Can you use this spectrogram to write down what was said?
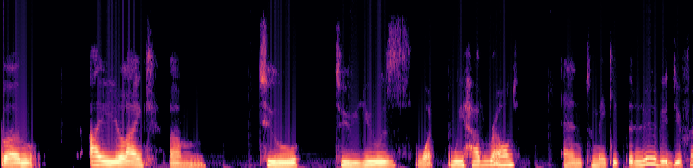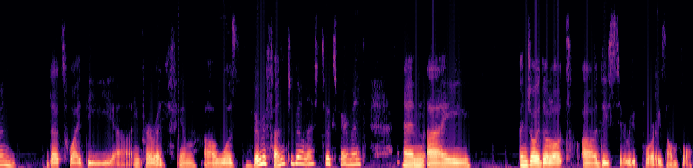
But um, I like um, to to use what we have around and to make it a little bit different. That's why the uh, infrared film uh, was very fun, to be honest, to experiment. And I enjoyed a lot uh, this series, for example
